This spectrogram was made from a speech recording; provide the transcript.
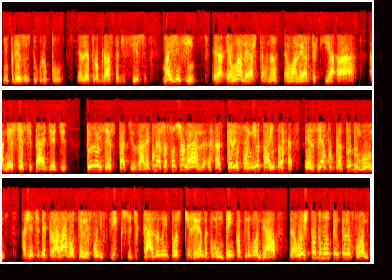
empresas do grupo Eletrobras está difícil, mas enfim, é, é, um alerta, né? É um alerta que a, a, a necessidade é de desestatizar. Aí começa a funcionar. A telefonia está aí para exemplo para todo mundo. A gente declarava o telefone fixo de casa no imposto de renda como um bem patrimonial. Né? Hoje todo mundo tem telefone.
